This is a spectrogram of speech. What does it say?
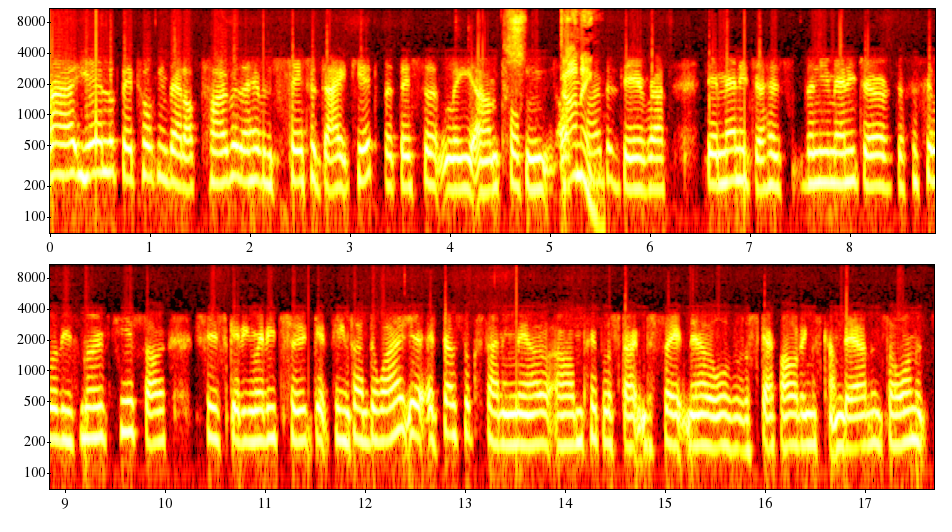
Uh, yeah, look, they're talking about October. They haven't set a date yet, but they're certainly um, talking Stunning. October. Their uh, their manager has the new manager of the facilities moved here, so she's getting ready to get things underway. Yeah, it does look stunning now. Um, people are starting to see it now. All of the scaffoldings come down and so on. It's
